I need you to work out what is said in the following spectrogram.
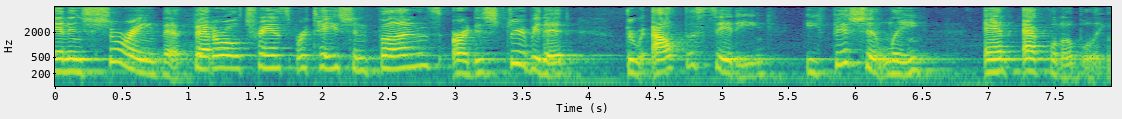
and ensuring that federal transportation funds are distributed throughout the city efficiently and equitably.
